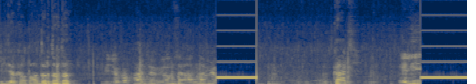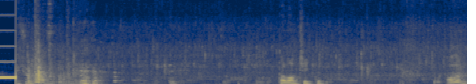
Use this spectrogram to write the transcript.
Video kapağı dur dur dur. Video kapağı diyorum ya oğlum sen anlamıyor Kaç? Eli şuradan. Tamam çektim. Oğlum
